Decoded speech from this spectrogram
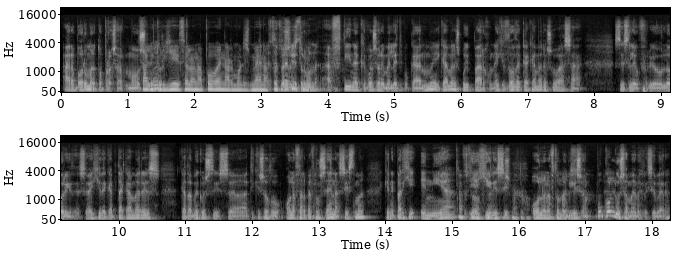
άρα μπορούμε να το Θα προσαρμόσουμε. λειτουργεί, θέλω να πω, εναρμονισμένα αυτό Θα το πρέπει να σύστημα; λειτουργούν. Αυτή είναι ακριβώς η μελέτη που κάνουμε. Οι κάμερες που υπάρχουν. Έχει 12 κάμερες ο ΑΣΑ στις λεωφορειολορίδε. Έχει 17 κάμερες κατά μήκος της Αττικής Οδού. Όλα αυτά να πέφτουν σε ένα σύστημα και να υπάρχει ενιαία Αυτό, αυτό διαχείριση είναι σημαντικό. όλων αυτών των Μάλιστα. κλήσεων. Πού κολούσαμε μέχρι σήμερα;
